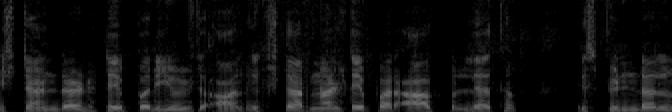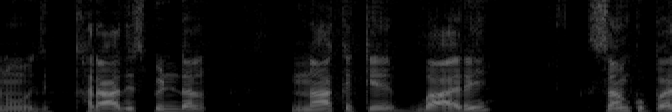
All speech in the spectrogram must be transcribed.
standard taper used on external taper of lathe spindle nose खराद स्पिंडल नाक के बाहरी शंकु पर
